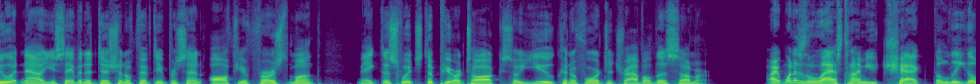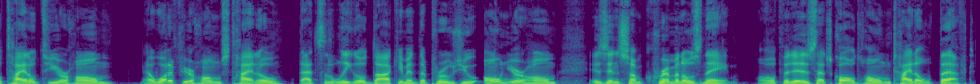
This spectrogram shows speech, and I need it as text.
Do it now. You save an additional 50% off your first month. Make the switch to Pure Talk so you can afford to travel this summer. All right, when is the last time you checked the legal title to your home? Now, what if your home's title, that's the legal document that proves you own your home, is in some criminal's name? Well, if it is, that's called home title theft.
